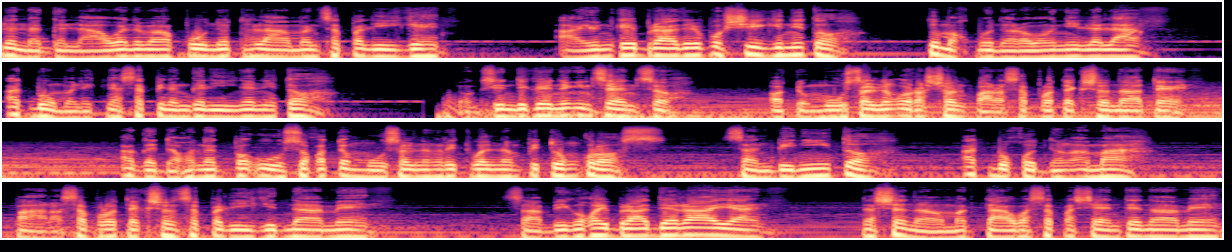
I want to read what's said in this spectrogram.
na naggalawan ng mga puno at halaman sa paligid. Ayon kay Brother Poshigi nito, tumakbo na raw ang nilalang at bumalik na sa pinanggalingan nito. Magsindi kayo ng insenso at umusal ng orasyon para sa proteksyon natin. Agad ako nagpausok at umusal ng ritual ng pitong cross, San Benito at bukod ng ama para sa proteksyon sa paligid namin. Sabi ko kay Brother Ryan na siya na ang magtawa sa pasyente namin.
